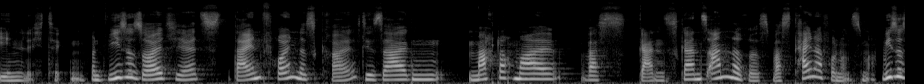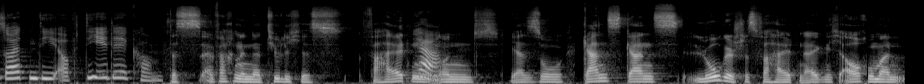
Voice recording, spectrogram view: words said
ähnlich ticken. Und wieso sollte jetzt dein Freundeskreis dir sagen, mach doch mal was ganz, ganz anderes, was keiner von uns macht. Wieso sollten die auf die Idee kommen? Das ist einfach ein natürliches Verhalten ja. und ja, so ganz, ganz logisches Verhalten eigentlich auch, wo man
